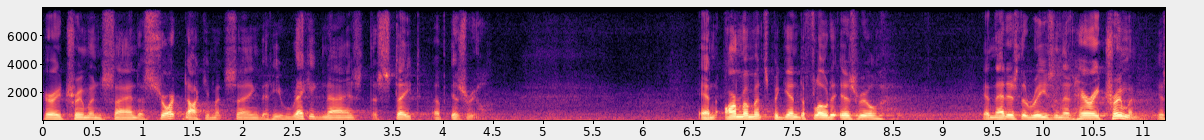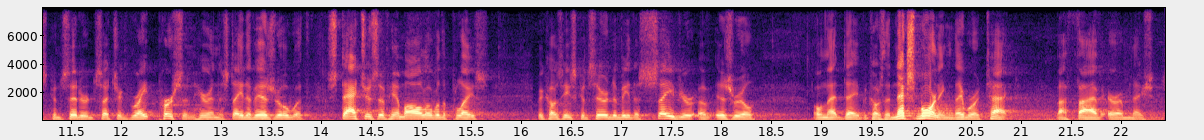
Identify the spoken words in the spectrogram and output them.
Harry Truman signed a short document saying that he recognized the state of Israel. And armaments began to flow to Israel. And that is the reason that Harry Truman is considered such a great person here in the state of Israel with statues of him all over the place because he's considered to be the savior of Israel on that day. Because the next morning they were attacked by five Arab nations.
